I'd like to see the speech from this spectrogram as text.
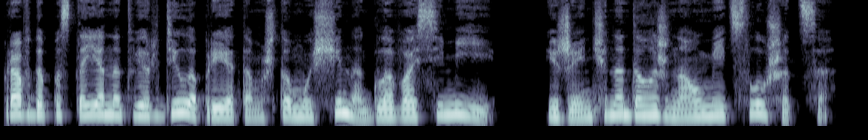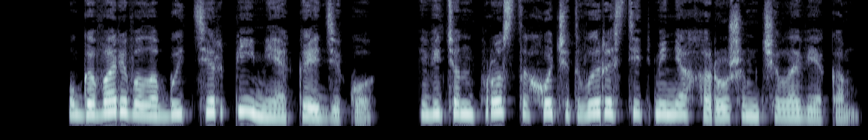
Правда, постоянно твердила при этом, что мужчина – глава семьи, и женщина должна уметь слушаться. Уговаривала быть терпимее к Эдику, ведь он просто хочет вырастить меня хорошим человеком.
